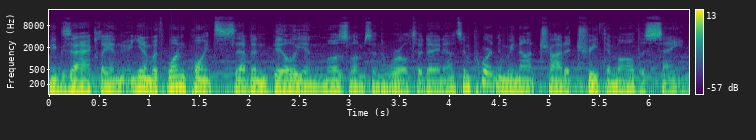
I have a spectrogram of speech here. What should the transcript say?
Exactly. And, you know, with 1.7 billion Muslims in the world today, now it's important that we not try to treat them all the same.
